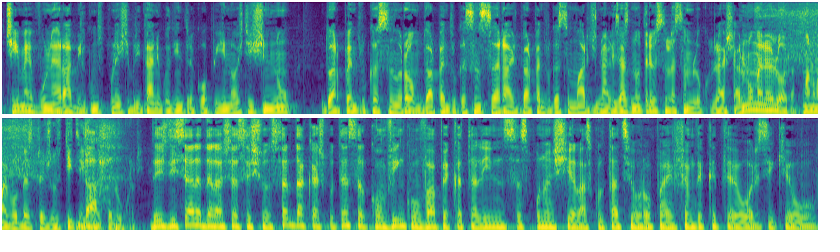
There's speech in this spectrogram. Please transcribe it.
cei mai vulnerabili, cum spune și britanicul, dintre copiii noștri și nu doar pentru că sunt rom, doar pentru că sunt săraci, doar pentru că sunt marginalizați, nu trebuie să lăsăm lucrurile așa. În numele lor. Acum nu mai vorbesc despre justiție da. și alte lucruri. Deci diseară de la 6 și un sfert, dacă aș putea să-l convin cumva pe Cătălin să spună și el, ascultați Europa FM, de câte ori zic eu,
